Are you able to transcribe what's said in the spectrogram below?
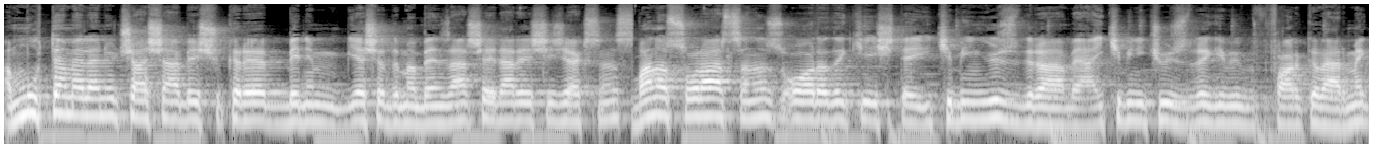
muhtemelen 3 aşağı 5 yukarı benim yaşadığıma benzer şeyler yaşayacaksınız. Bana sorarsanız o aradaki işte 2100 lira veya 2200 lira gibi bir farkı vermek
